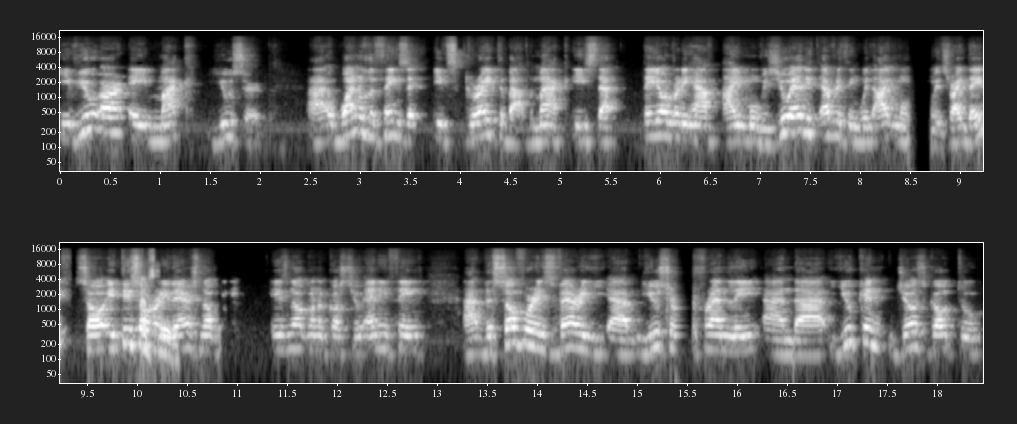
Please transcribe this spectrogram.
If you are a Mac user, uh, one of the things that it's great about the Mac is that they already have iMovies. You edit everything with iMovies, right, Dave? So it is already there. It's not, it's not going to cost you anything. Uh, the software is very uh, user friendly, and uh, you can just go to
